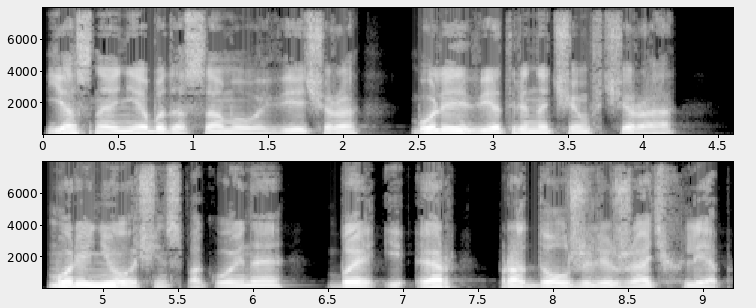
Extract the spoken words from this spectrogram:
Ясное небо до самого вечера, более ветрено, чем вчера. Море не очень спокойное, Б и Р продолжили жать хлеб.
